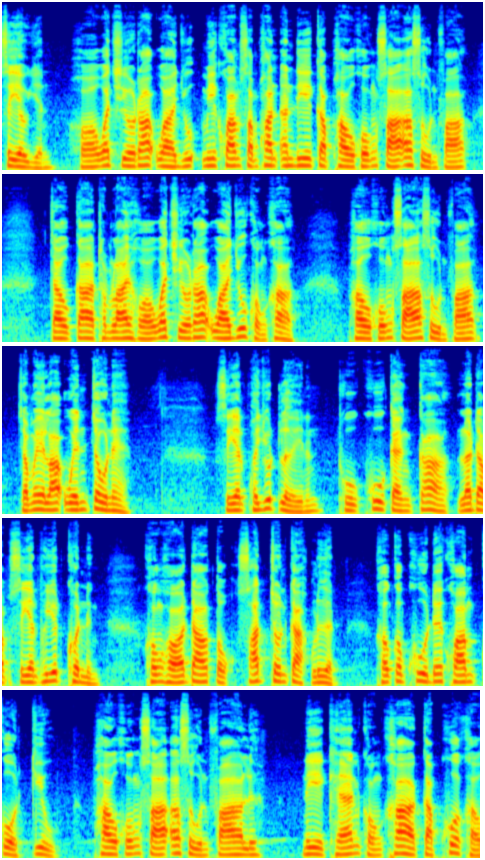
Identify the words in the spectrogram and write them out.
เสี่ยวเหยียนหอวชิระวายุมีความสัมพันธ์อันดีกับเผ่าของสาอสูรฟ้า เจ้ากล้าทำลายหอวชิระวายุของข้า เผ่าของสาอสูรฟ้าจะไม่ละเว้นเจ้าแน่ เซียนพยุทธ์เลยนั้น ถูกคู่แก่งกล้า ระดับเซียนพยุทธ์คนหนึ่ง ของหอดาวตกซัดจนกากเลือด เขาก็พูดด้วยความโกรธกิ้ว เผ่าของสาอสูรฟ้าหรือ นี่แค้นของข้ากับพวกเขา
